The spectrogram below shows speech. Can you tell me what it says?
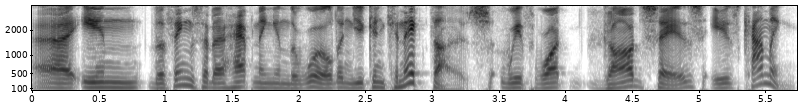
in the things that are happening in the world, and you can connect those with what God says is coming.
